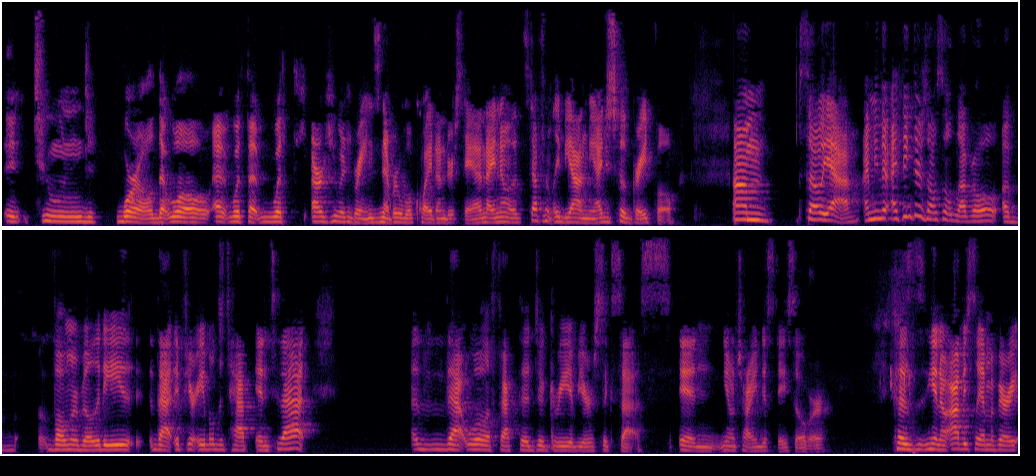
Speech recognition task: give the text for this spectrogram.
in tuned world that will uh, with the with our human brains never will quite understand. I know it's definitely beyond me. I just feel grateful. Um so yeah, I mean I think there's also a level of vulnerability that if you're able to tap into that that will affect the degree of your success in you know trying to stay sober. Because you know obviously i'm a very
